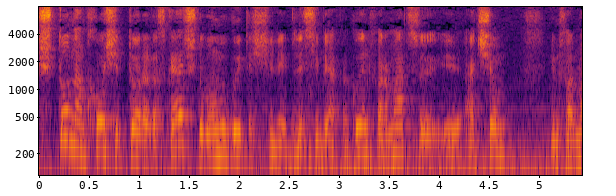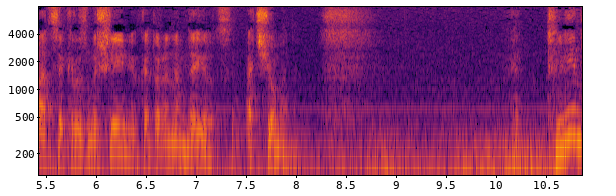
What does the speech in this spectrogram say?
что нам хочет Тора рассказать, чтобы мы вытащили для себя, какую информацию и о чем информация к размышлению, которая нам дается, о чем она. Тфилин,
